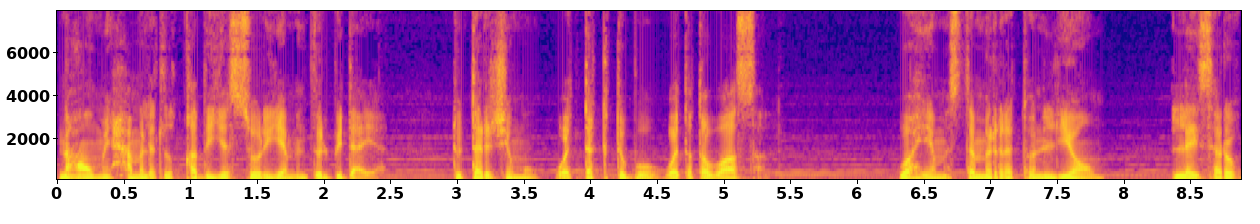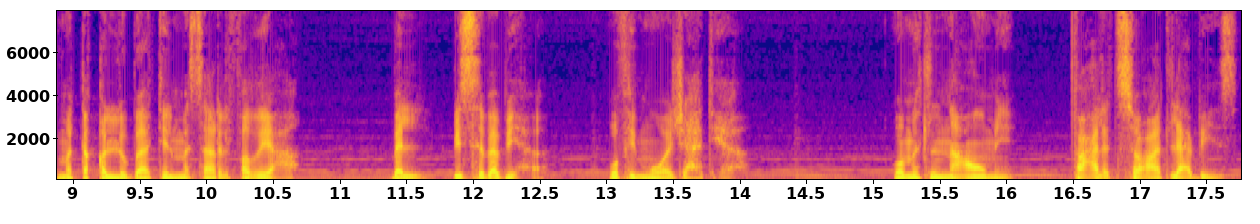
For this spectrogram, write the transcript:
نعومي حملت القضية السورية منذ البداية تترجم وتكتب وتتواصل وهي مستمرة اليوم ليس رغم تقلبات المسار الفظيعة بل بسببها. وفي مواجهتها. ومثل نعومي فعلت سعاد العبيز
